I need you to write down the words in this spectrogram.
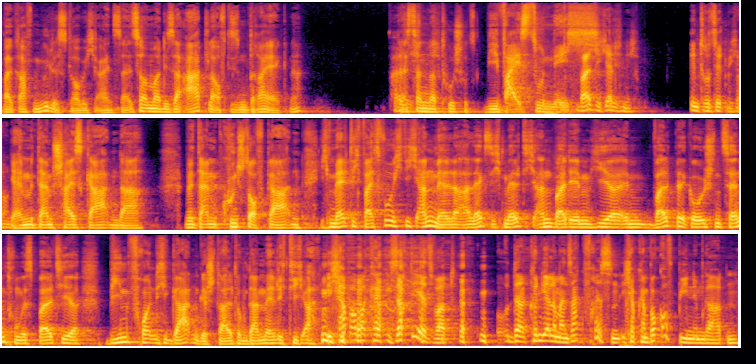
Bei Grafenmühl ist, glaube ich, eins. Da ist auch immer dieser Adler auf diesem Dreieck, ne? Da ist dann Naturschutz. Wie weißt du nicht? weiß ich ehrlich nicht. Interessiert mich auch nicht. Ja, mit deinem scheiß Garten da. Mit deinem Kunststoffgarten. Ich melde dich, weißt du, wo ich dich anmelde, Alex? Ich melde dich an bei dem hier im Waldpädagogischen Zentrum ist bald hier bienenfreundliche Gartengestaltung. Da melde ich dich an. Ich habe aber kein, ich sag dir jetzt was. Da können die alle meinen Sack fressen. Ich habe keinen Bock auf Bienen im Garten.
